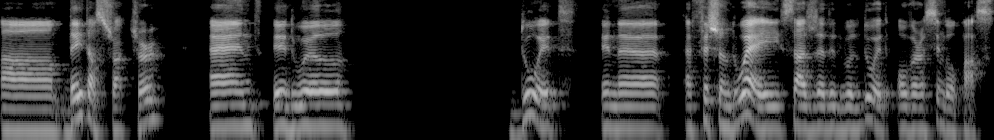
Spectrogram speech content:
uh, data structure and it will do it in an efficient way such that it will do it over a single pass.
